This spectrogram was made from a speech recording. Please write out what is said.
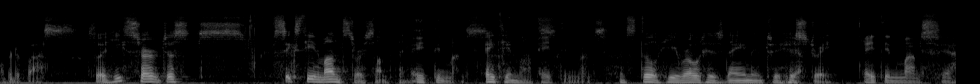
of the past. So he served just 16 months or something. 18 months. 18 months. 18 months. And still he wrote his name into history. 18 months, yeah.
